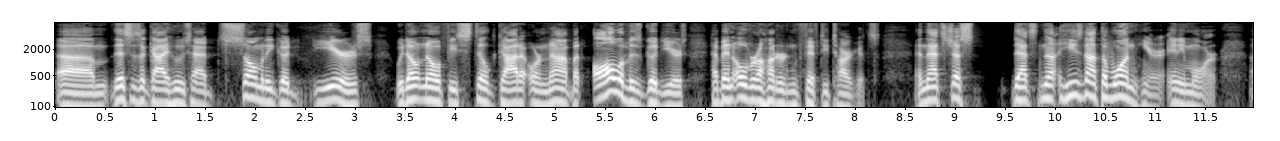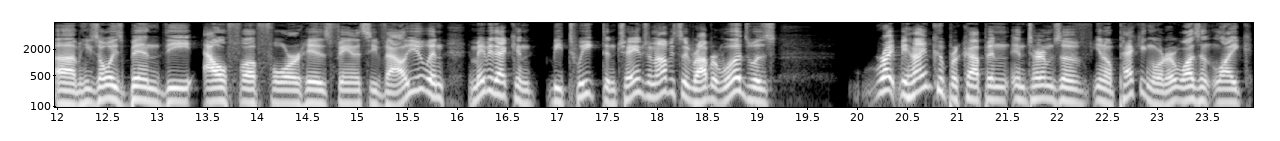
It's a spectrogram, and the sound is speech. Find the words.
Um, this is a guy who's had so many good years. We don't know if he's still got it or not, but all of his good years have been over 150 targets, and that's just that's not he's not the one here anymore. Um, he's always been the alpha for his fantasy value, and, and maybe that can be tweaked and changed. And obviously, Robert Woods was right behind Cooper Kupp in in terms of you know pecking order. It wasn't like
